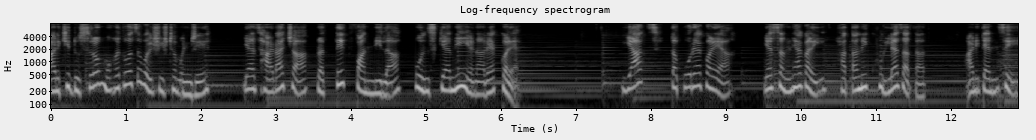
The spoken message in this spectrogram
आणखी दुसरं महत्वाचं वैशिष्ट्य म्हणजे या झाडाच्या प्रत्येक फांदीला पुंजक्याने येणाऱ्या कळ्या. याच टपोऱ्या कळ्या या संध्याकाळी हाताने खुडल्या जातात आणि त्यांचे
